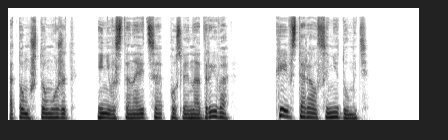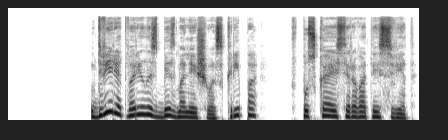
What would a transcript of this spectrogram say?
О том, что может и не восстановиться после надрыва, Кейв старался не думать. Дверь отворилась без малейшего скрипа, впуская сероватый свет.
